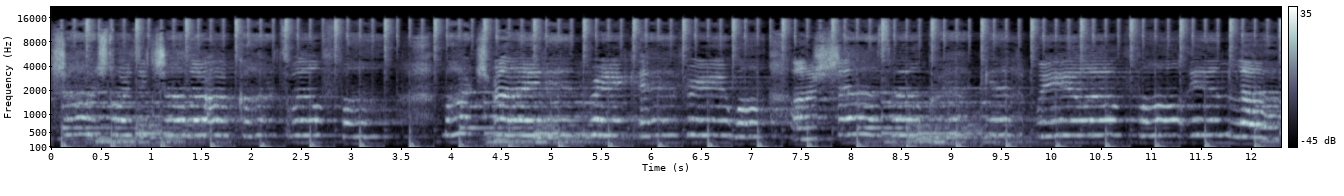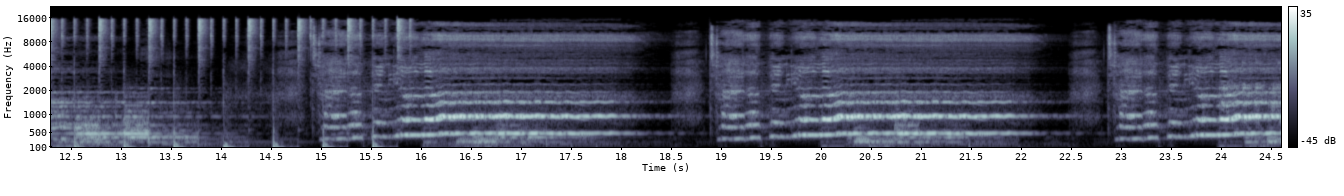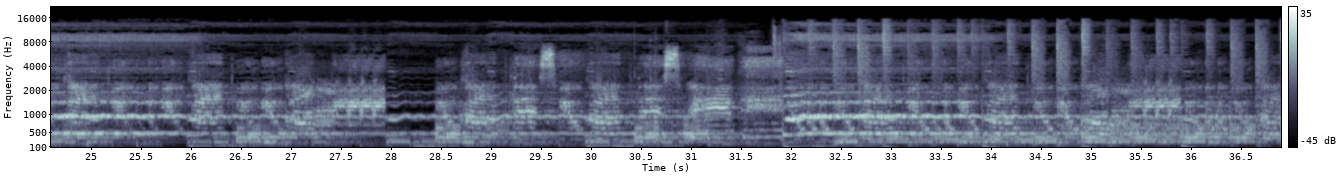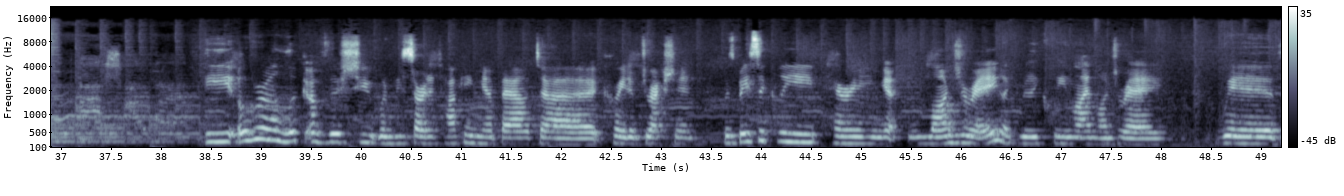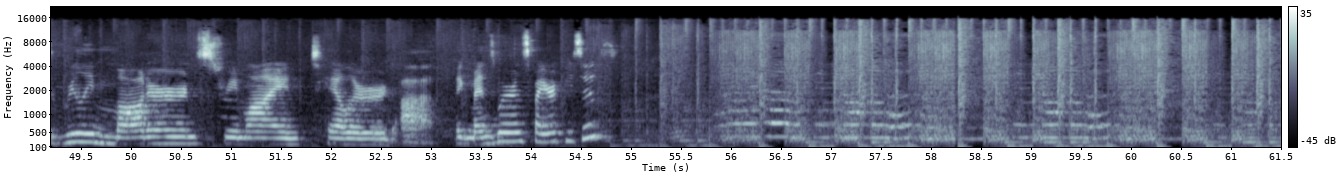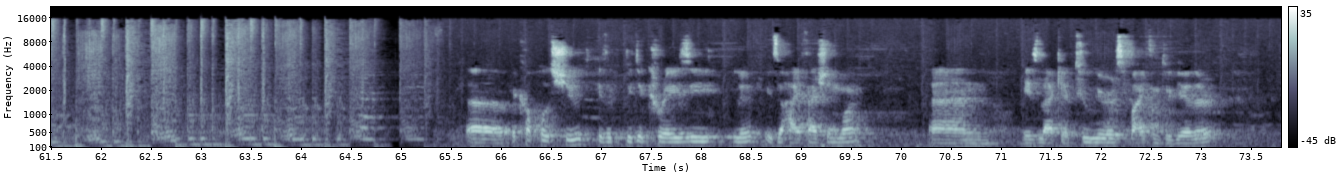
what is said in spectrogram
charge towards each other, our guards will fall. March right The overall look of the shoot when we started talking about uh, creative direction was basically pairing lingerie, like really clean line lingerie, with really modern, streamlined, tailored, uh, like menswear inspired pieces. Uh, a couple shoot is a pretty crazy look. It's a high fashion one, and it's like a two girls fighting together,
